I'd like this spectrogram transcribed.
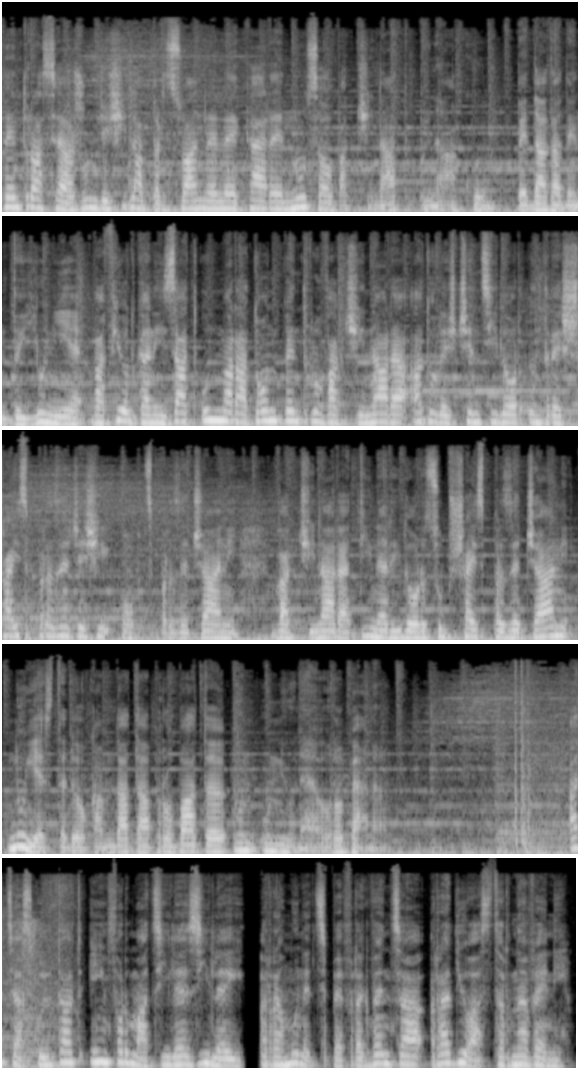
pentru a se ajunge și la persoanele care nu s-au vaccinat până acum. Pe data de 1 iunie va fi organizat un maraton pentru vaccinarea adolescenților între 16 și 18 ani. Vaccinarea tinerilor sub 16 ani nu este deocamdată aprobată în Uniunea Europeană. Ați ascultat informațiile zilei. Rămâneți pe frecvența Radio Astărnăveni.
